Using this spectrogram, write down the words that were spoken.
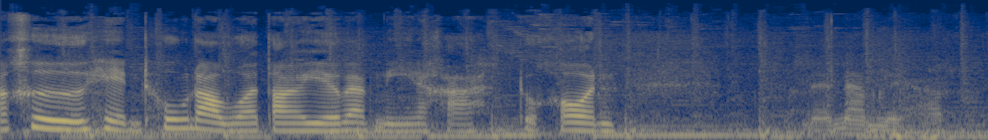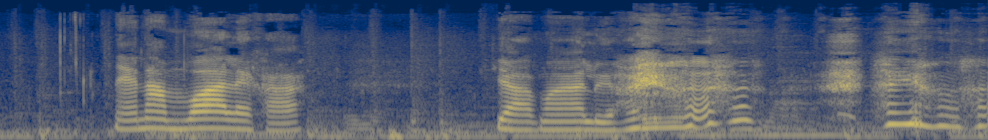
ก็คือเห็นทุ่งดอกบัวตองเยอะแบบนี้นะคะ ทุกคน แนะนำเลยครับ แนะนำว่าอะไรคะให้มาอย่ามาหรือให้มาให้มา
